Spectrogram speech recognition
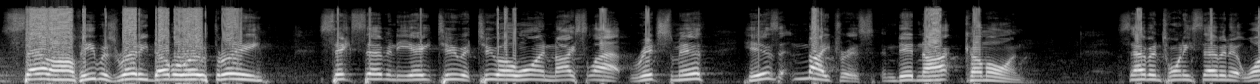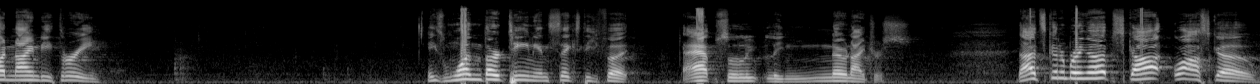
Sadoff. He was ready 003. 678 2 at 201. Nice lap. Rich Smith, his nitrous, and did not come on. 727 at 193. He's 113 in 60 foot. Absolutely no nitrous. That's going to bring up Scott Wasco,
